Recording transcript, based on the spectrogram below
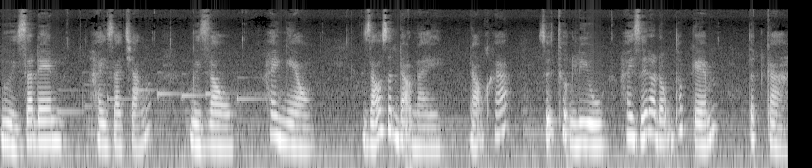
Người da đen hay da trắng, người giàu hay nghèo. Giáo dân đạo này, đạo khác, giới thượng lưu hay giới lao động thấp kém, tất cả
